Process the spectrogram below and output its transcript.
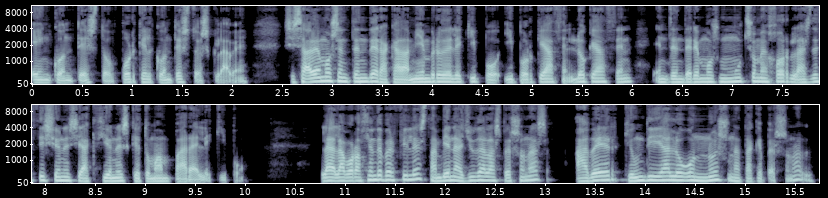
en contexto, porque el contexto es clave. Si sabemos entender a cada miembro del equipo y por qué hacen lo que hacen, entenderemos mucho mejor las decisiones y acciones que toman para el equipo. La elaboración de perfiles también ayuda a las personas a ver que un diálogo no es un ataque personal,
